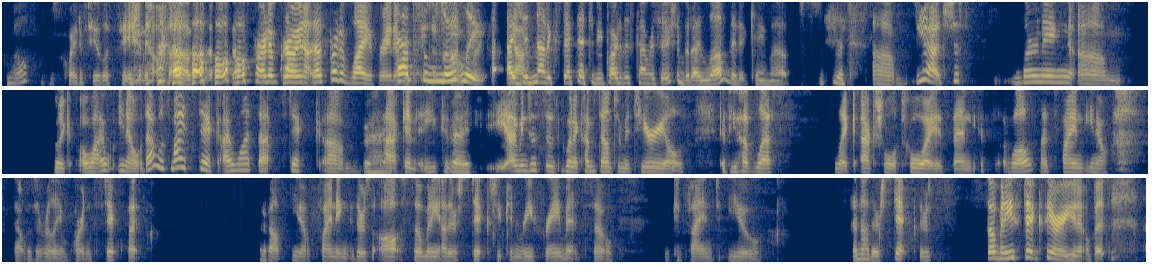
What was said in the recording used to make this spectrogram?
well, there's quite a few. Let's see. No, um, that's part of growing up. That's part of life, right? Everybody Absolutely. I yeah. did not expect that to be part of this conversation, but I love that it came up. Let's. Um, yeah, it's just learning. Um, like, oh, I, you know, that was my stick. I want that stick um, right. back, and you can. Right. I mean, just when it comes down to materials, if you have less like actual toys, then it's well, let's find, you know that was a really important stick, but what about, you know, finding there's all so many other sticks you can reframe it so we can find you another stick. There's so many sticks here, you know, but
